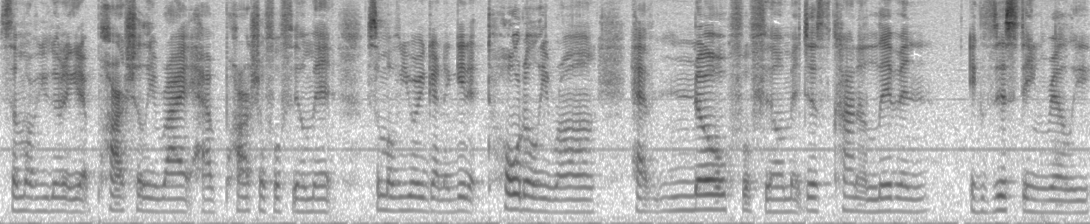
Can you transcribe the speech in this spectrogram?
Some of you are going to get it partially right, have partial fulfillment. Some of you are going to get it totally wrong, have no fulfillment, just kind of living, existing really.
